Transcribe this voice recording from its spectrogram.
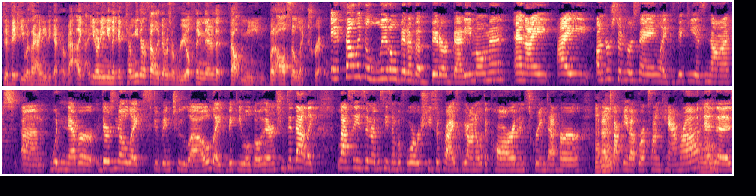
Vicki was like, I need to get her back. Like, you know what I mean? Like, to me there felt like there was a real thing there that felt mean, but also like true. It felt like a little bit of a bitter Betty moment, and I I understood her saying like Vicki is not um, would never. There's no like stooping too low. Like Vicki will go there, and she did that like last season or the season before, where she surprised Brianna with a car and then screamed at her about Mhm. talking about Brooks on camera. Mhm. And the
